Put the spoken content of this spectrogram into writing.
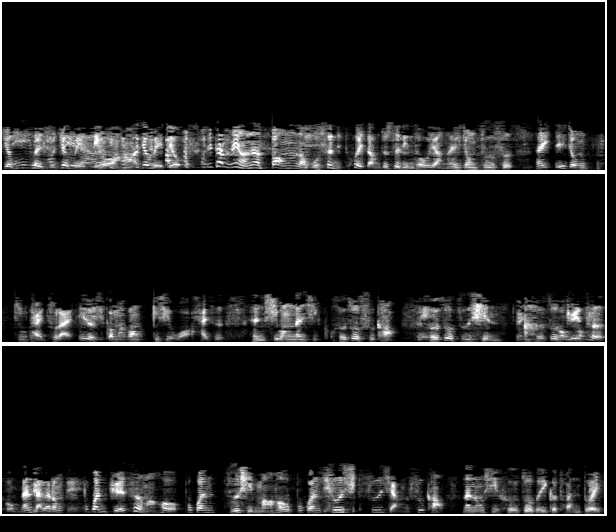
就会就袂丢啊哈，就袂丢，所以他没有那抱那种我是会长就是领头羊的一种姿势，他一种姿态出来，伊就是感觉讲，其实我还是很希望咱是合作思考，对。合作执行，对啊，合作决策，咱大家拢不管决策嘛后，不管执行嘛后，不管思。思想思考，那东西合作的一个团队，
